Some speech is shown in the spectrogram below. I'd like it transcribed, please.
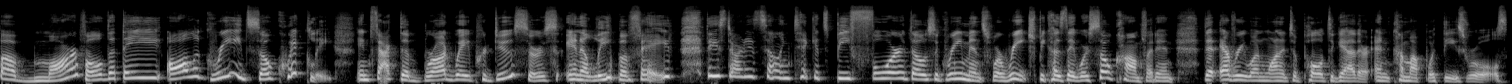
of a marvel that they all agreed so quickly. In fact, the Broadway producers, in a leap of faith, they started selling tickets before those agreements were reached because they were so confident that everyone wanted to pull together and come up with these rules.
